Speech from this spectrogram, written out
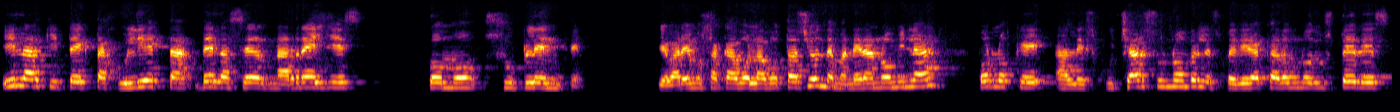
y la arquitecta Julieta de la Serna Reyes como suplente. Llevaremos a cabo la votación de manera nominal, por lo que al escuchar su nombre les pediré a cada uno de ustedes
